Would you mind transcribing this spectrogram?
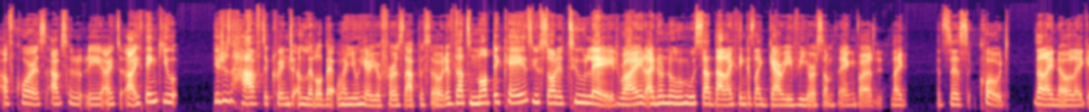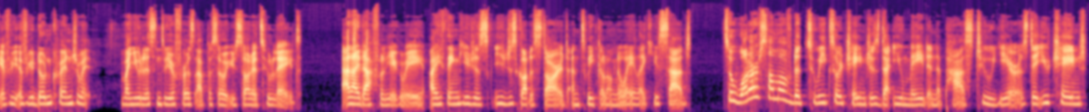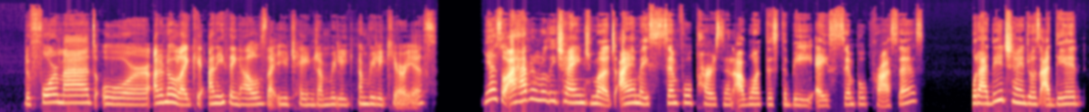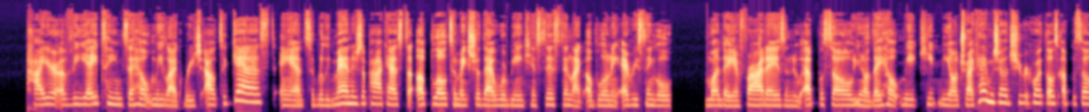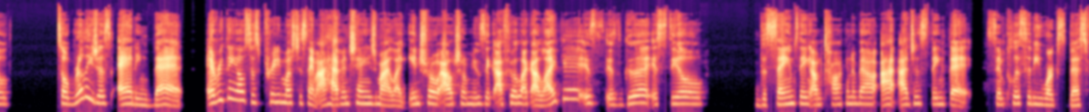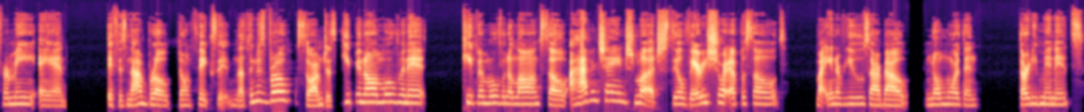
Of course, absolutely. I, I think you you just have to cringe a little bit when you hear your first episode. If that's not the case, you started too late, right? I don't know who said that. I think it's like Gary Vee or something, but like it's this quote that I know. Like if you if you don't cringe when you listen to your first episode, you started too late. And I definitely agree. I think you just you just got to start and tweak along the way, like you said. So, what are some of the tweaks or changes that you made in the past two years? Did you change the format, or I don't know, like anything else that you changed? I'm really, I'm really curious. Yeah, so I haven't really changed much. I am a simple person. I want this to be a simple process. What I did change was I did hire a VA team to help me like reach out to guests and to really manage the podcast, to upload, to make sure that we're being consistent, like uploading every single Monday and Fridays a new episode. You know, they help me keep me on track. Hey, Michelle, did you record those episodes? So really just adding that. Everything else is pretty much the same. I haven't changed my like intro, outro music. I feel like I like it. It's it's good. It's still the same thing I'm talking about. I, I just think that simplicity works best for me. And if it's not broke, don't fix it. Nothing is broke. So I'm just keeping on moving it, keeping moving along. So I haven't changed much. Still very short episodes. My interviews are about no more than 30 minutes.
